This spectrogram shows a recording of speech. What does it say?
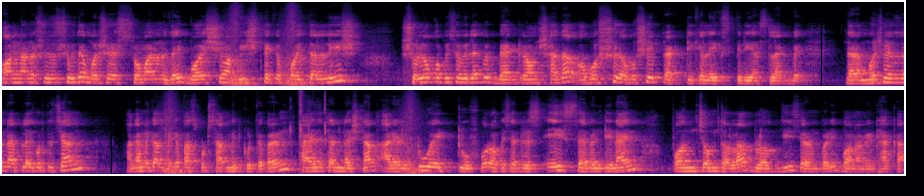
অন্যান্য সুযোগ সুবিধা মরিশাস শ্রম অনুযায়ী বয়স সীমা বিশ থেকে পঁয়তাল্লিশ। ষোলো কপি ছবি লাগবে ব্যাকগ্রাউন্ড সাদা, অবশ্যই অবশ্যই প্র্যাকটিক্যাল এক্সপিরিয়েন্স লাগবে। যারা মরিশাসের জন্য অ্যাপ্লাই করতে চান, আগামীকাল থেকে পাসপোর্ট সাবমিট করতে পারেন। ফাইজ ইন্টারন্যাশনাল আর L two eight two four office address H seventy nine পঞ্চমতলা ব্লক জি সেরনবাড়ি বনানী ঢাকা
